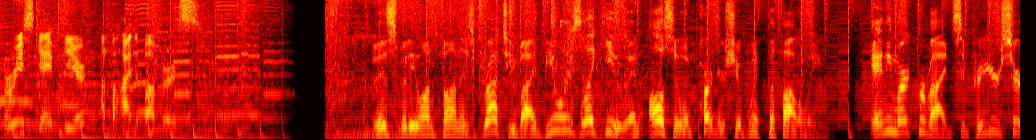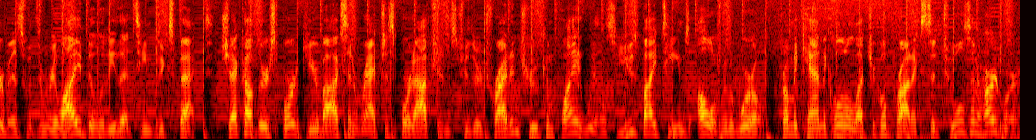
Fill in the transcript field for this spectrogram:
for Reefscape here on Behind the Bumpers. This video on fun is brought to you by viewers like you and also in partnership with the following. AndyMark provides superior service with the reliability that teams expect. Check out their sport gearbox and ratchet sport options to their tried and true compliant wheels used by teams all over the world. From mechanical and electrical products to tools and hardware,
